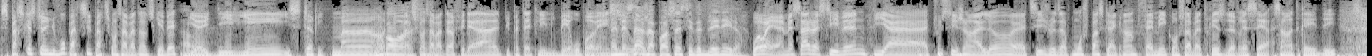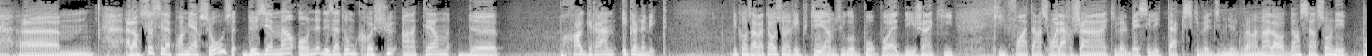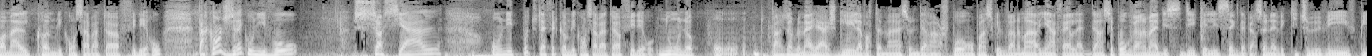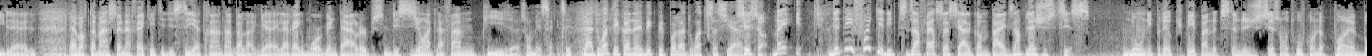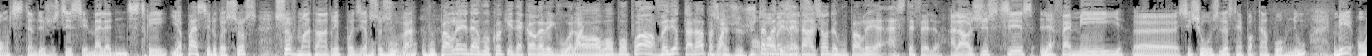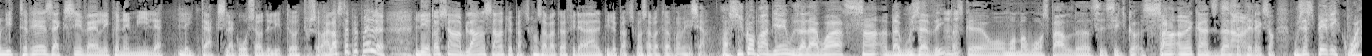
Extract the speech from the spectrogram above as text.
c'est parce que c'est un nouveau parti, le Parti conservateur du Québec, ah puis il y a eu des liens historiquement entre le Parti conservateur fédéral, puis peut-être les libéraux provinciaux. Un message à passer à Stephen Blaney, là. Ouais, ouais, un message à Stephen, puis à tous ces gens-là, euh, tu sais, je veux dire, moi, je pense que la grande famille conservatrice devrait s'entraider. Euh, alors ça, c'est la première chose. Deuxièmement, on a des atomes crochus en termes de programme économique les conservateurs sont réputés, hein, M. Gould, pour, pour être des gens qui, qui font attention à l'argent, qui veulent baisser les taxes, qui veulent diminuer le gouvernement. Alors, dans ce sens, on est pas mal comme les conservateurs fédéraux. Par contre, je dirais qu'au niveau social, on n'est pas tout à fait comme les conservateurs fédéraux. Nous, on a, par exemple, le mariage gay, l'avortement, ça ne dérange pas. On pense que le gouvernement a rien à faire là-dedans. C'est pas au gouvernement à décider quel est le sexe de la personne avec qui tu veux vivre. Puis l'avortement, c'est une affaire qui a été décidée il y a 30 ans par la, la règle Morgan Tyler. Puis c'est une décision entre la femme puis euh, son médecin. La droite économique, mais pas la droite sociale. C'est ça. Ben, il y a des fois qu'il y a des petites affaires sociales, comme par exemple la justice. Nous, on est préoccupés par notre système de justice. On trouve qu'on n'a pas un bon système de justice. C'est mal administré. Il n'y a pas assez de ressources. Ça, vous m'entendrez pas dire ça souvent. Vous, parlez d'un avocat qui est d'accord avec vous. Alors, on va pas revenir tout à l'heure parce que j'ai justement des intentions de vous parler à, cet effet-là. Alors, justice, la famille, euh, ces choses-là, c'est important pour nous. Mais on est très axé vers l'économie, les taxes, la grosseur de l'État, tout ça. Alors, c'est à peu près les ressemblances entre le Parti conservateur fédéral puis le Parti conservateur provincial. Alors, si je comprends bien, vous allez avoir 100, ben vous avez, mhm. parce que au moment où on se parle, c'est le cas, 101 candidats à cette élection. Vous espérez quoi?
